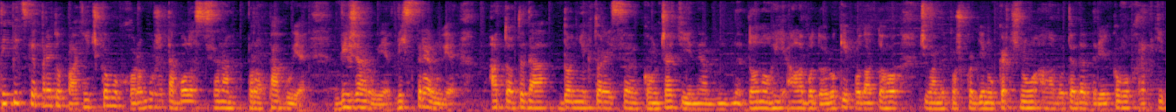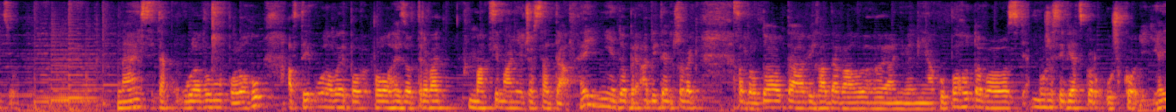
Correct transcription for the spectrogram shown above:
Typické pre tú platničkovú chorobu, že tá bolesť sa nám propaguje, vyžaruje, vystreluje a to teda do niektorej z končatín, do nohy alebo do ruky podľa toho, či máme poškodenú krčnú alebo teda driekovú chrbticu nájsť si takú úľavovú polohu a v tej úľavovej polohe zotrvať maximálne čo sa dá. Hej, nie je dobré, aby ten človek sadol do auta, vyhľadával, e, ja neviem, nejakú pohotovosť, môže si viac skôr uškodiť, hej.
